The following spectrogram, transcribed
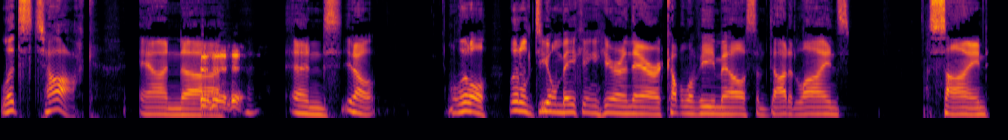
let's talk. And, uh, and, you know, a little, little deal making here and there, a couple of emails, some dotted lines signed.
